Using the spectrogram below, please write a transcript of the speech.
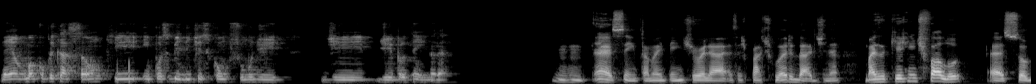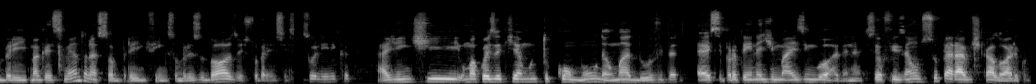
nem alguma complicação que impossibilite esse consumo de, de, de proteína, né? Uhum. É, sim, também tem que olhar essas particularidades, né? Mas aqui a gente falou é, sobre emagrecimento, né? Sobre, enfim, sobre os idosos, sobre a resistência insulínica. A gente, uma coisa que é muito comum, né, uma dúvida, é se proteína demais engorda, né? Se eu fizer um superávit calórico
